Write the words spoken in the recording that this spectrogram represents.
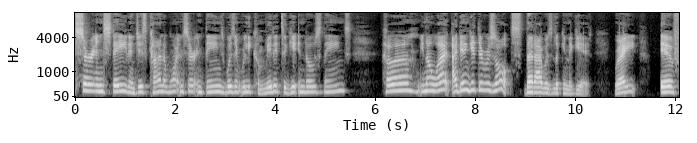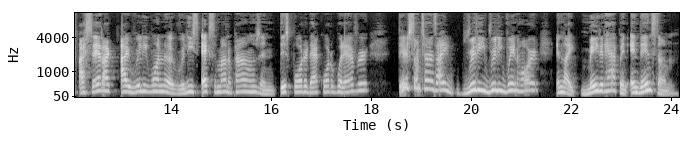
certain state and just kind of wanting certain things, wasn't really committed to getting those things. Huh, you know what? I didn't get the results that I was looking to get, right? If I said I, I really want to release X amount of pounds and this quarter, that quarter, whatever, there's sometimes I really, really went hard and like made it happen and then some.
